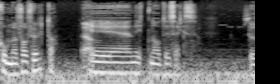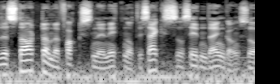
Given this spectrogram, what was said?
kommer for fullt da, ja. i 1986. Så det starta med faksen i 1986, og siden den gang så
